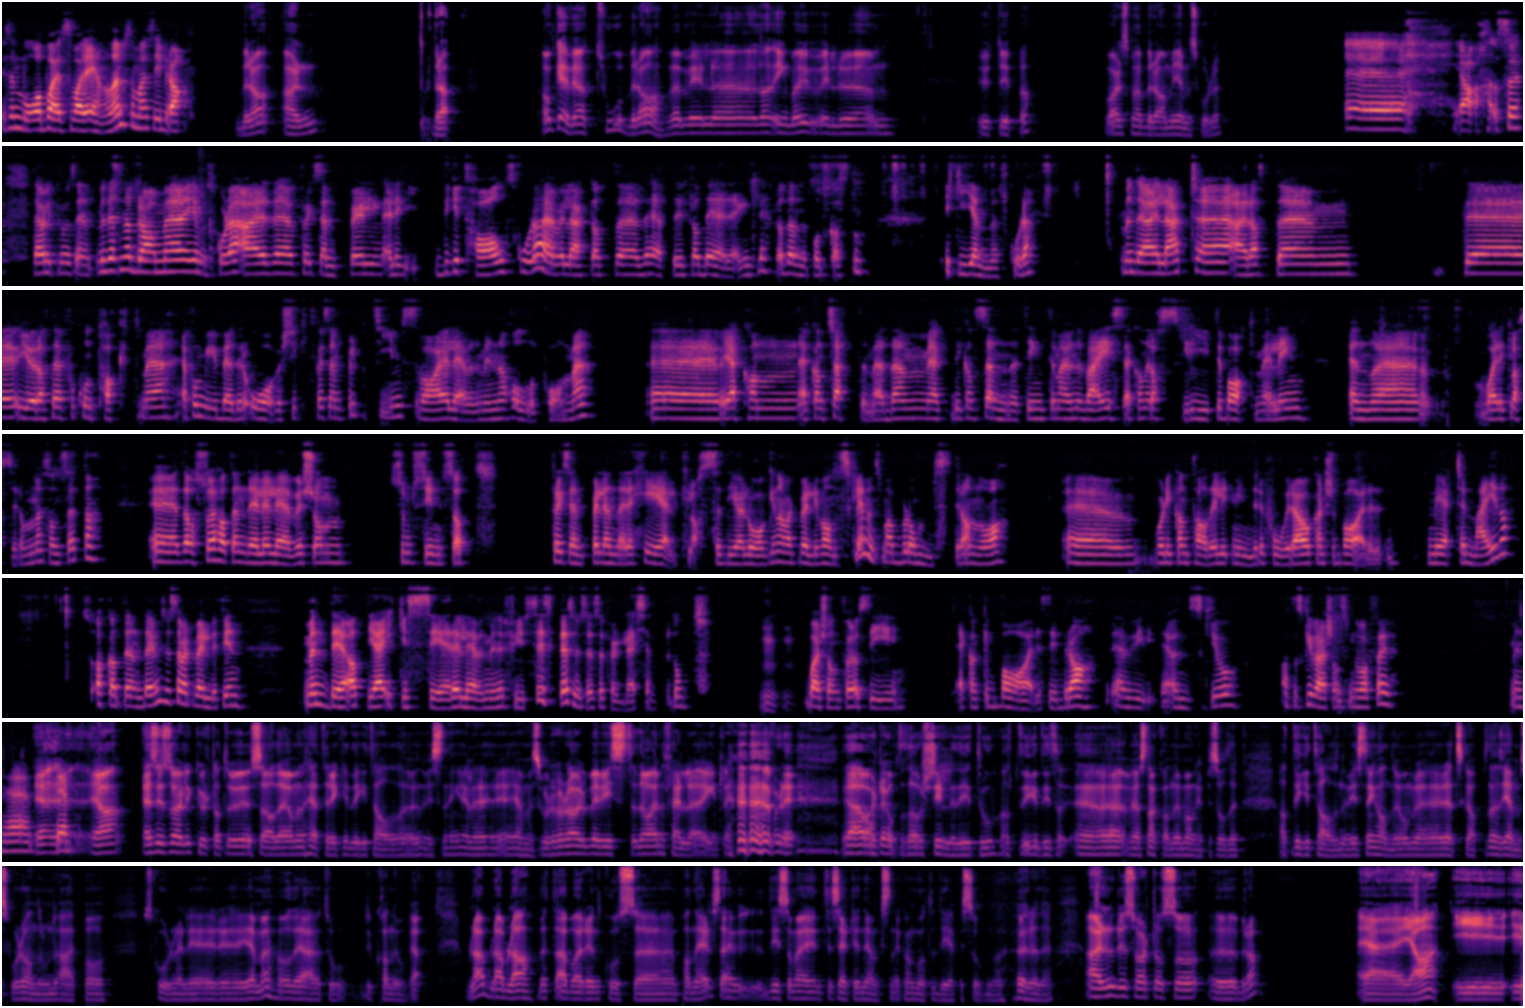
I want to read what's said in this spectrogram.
Hvis jeg må bare svare én av dem, så må jeg si bra. Bra. Erlend? Bra. OK, vi har to bra. Hvem vil eh, da, Ingeborg, vil du um, utdype? Hva er det som er bra med hjemmeskole? Eh, ja, altså Det er jo litt provoserende. Men det som er bra med hjemmeskole, er eh, f.eks. Eller digital skole har jeg vel lært at det heter fra dere, egentlig. Fra denne podkasten. Ikke hjemmeskole. Men det jeg har lært, er at um, det gjør at jeg får kontakt med Jeg får mye bedre oversikt, f.eks. på Teams, hva elevene mine holder på med. Eh, jeg kan, jeg kan chatte med dem, jeg, de kan sende ting til meg underveis. Jeg kan raskere gi tilbakemelding enn når jeg var i klasserommet, sånn sett. da. Eh, det har også hatt en del elever som, som syns at f.eks. den der helklassedialogen har vært veldig vanskelig, men som har blomstra nå. Eh, hvor de kan ta det i litt mindre fora og kanskje bare mer til meg, da. Så akkurat den delen syns jeg har vært veldig fin. Men det at jeg ikke ser elevene mine fysisk, det syns jeg selvfølgelig er kjempedumt. Mm. Bare sånn for å si Jeg kan ikke bare si bra. Jeg, jeg ønsker jo at det skulle være sånn som det var før. Men jeg jeg... Ja, jeg syns det var veldig kult at du sa det, men det heter ikke digital undervisning eller hjemmeskole. For det var bevisst Det var en felle, egentlig. Fordi jeg har vært opptatt av å skille de to. At digital, uh, vi har snakka om det i mange episoder. At digitalundervisning handler jo om redskapene. Hjemmeskole handler om du er på skolen eller hjemme. Og det er jo to Du kan jo Ja. Bla, bla, bla. Dette er bare en kosepanel, så jeg, de som er interessert i nyansene, kan gå til de episodene og høre det. Erlend, du svarte også uh, bra. Eh, ja, i,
